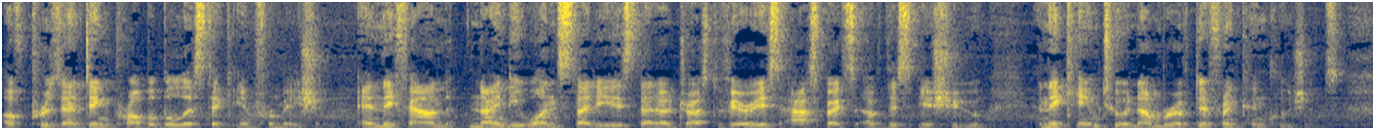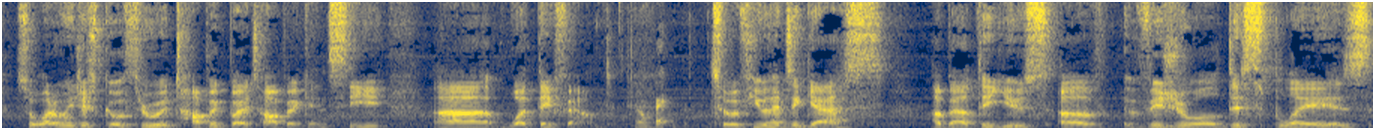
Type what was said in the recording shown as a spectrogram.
of presenting probabilistic information. And they found 91 studies that addressed various aspects of this issue, and they came to a number of different conclusions. So, why don't we just go through it topic by topic and see uh, what they found? Okay. So, if you had to guess, about the use of visual displays.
